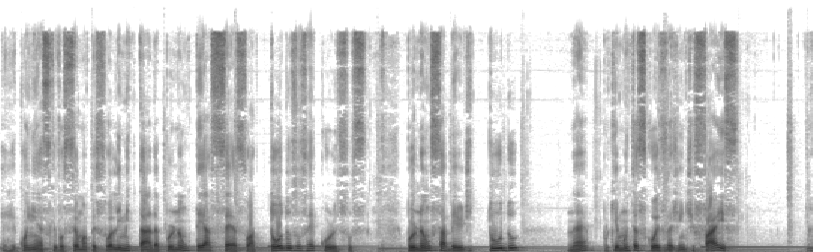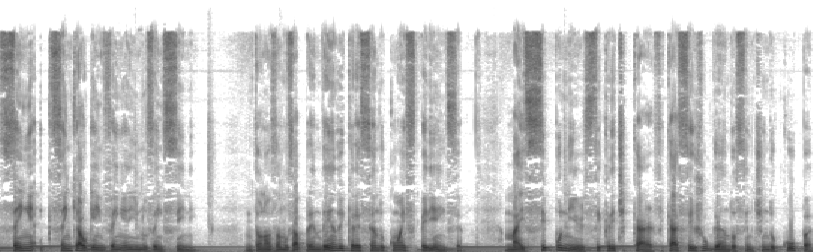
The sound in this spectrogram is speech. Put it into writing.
reconhece que você é uma pessoa limitada por não ter acesso a todos os recursos, por não saber de tudo, né? Porque muitas coisas a gente faz sem, sem que alguém venha e nos ensine. Então nós vamos aprendendo e crescendo com a experiência. Mas se punir, se criticar, ficar se julgando ou sentindo culpa,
